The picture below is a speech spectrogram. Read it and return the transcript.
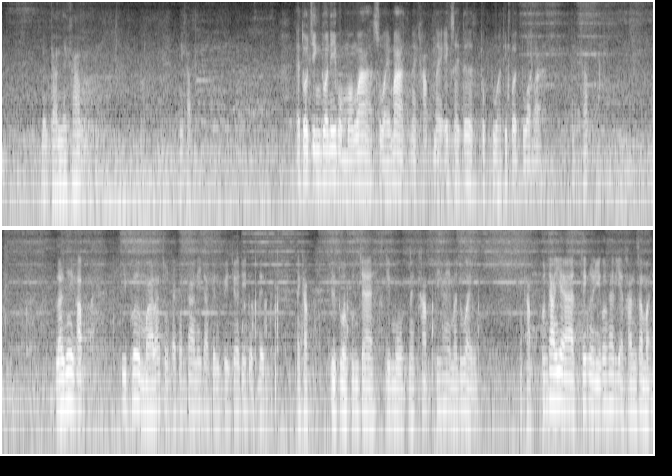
2023 เหมือนกันนะครับ นี่ครับ แต่ตัวจริงตัวนี้ผมมองว่าสวยมากนะครับ ใน Exciter ทุกตัวที่เปิดตัวมา นะครับ และนี่ครับที่เพิ่มมาล่าสุดแต่ค่อนข้างนี่จะเป็นฟีเจอร์ที่โดดเด่นนะครับ คือตัวกุญแจรีโมทนะครับที่ให้มาด้วยนะครับค่อนข้างที่จะเทคโนโลยีค่อนข้างที่จะทันสมัย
